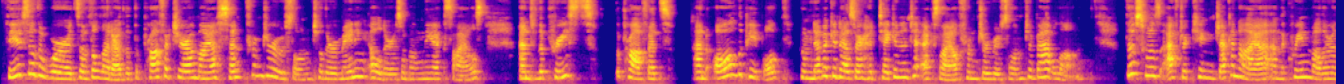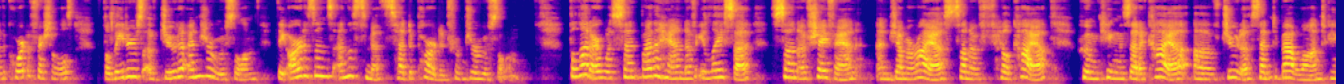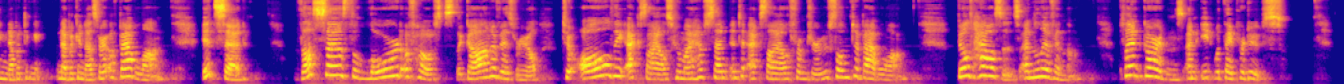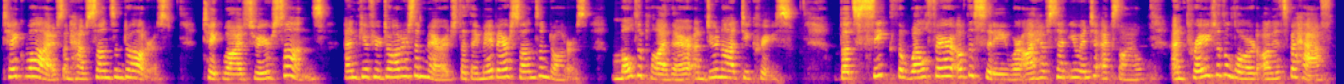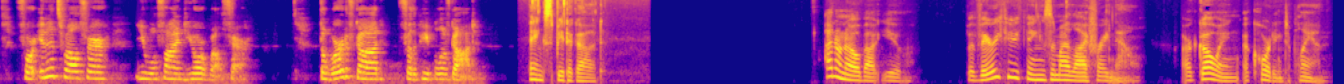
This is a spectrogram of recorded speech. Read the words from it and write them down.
These are the words of the letter that the prophet Jeremiah sent from Jerusalem to the remaining elders among the exiles, and to the priests, the prophets, and all the people whom Nebuchadnezzar had taken into exile from Jerusalem to Babylon. This was after King Jeconiah and the queen mother, the court officials, the leaders of Judah and Jerusalem, the artisans, and the smiths had departed from Jerusalem. The letter was sent by the hand of Elasah, son of Shaphan, and Gemariah, son of Hilkiah, whom King Zedekiah of Judah sent to Babylon to King Nebuchadnezzar of Babylon. It said, Thus says the Lord of hosts, the God of Israel, to all the exiles whom I have sent into exile from Jerusalem to Babylon Build houses and live in them, plant gardens and eat what they produce. Take wives and have sons and daughters. Take wives for your sons, and give your daughters in marriage, that they may bear sons and daughters. Multiply there, and do not decrease. But seek the welfare of the city where I have sent you into exile, and pray to the Lord on its behalf, for in its welfare you will find your welfare. The word of God for the people of God. Thanks be to God. I don't know about you, but very few things in my life right now are going according to plan.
